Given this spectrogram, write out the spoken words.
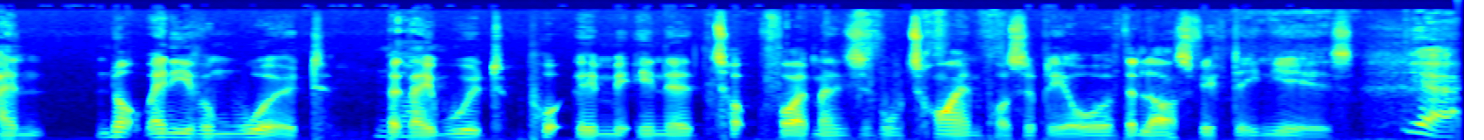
and not many of them would, but No. they would put him in the top five managers of all time, possibly, or of the last fifteen years. yeah,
